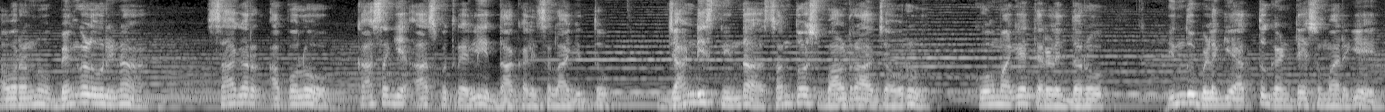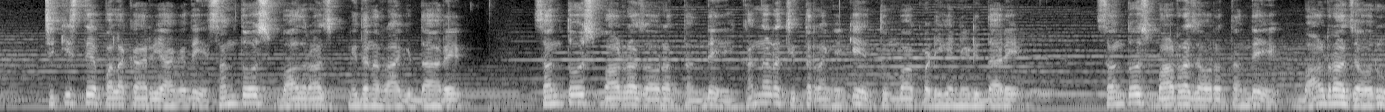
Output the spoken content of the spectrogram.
ಅವರನ್ನು ಬೆಂಗಳೂರಿನ ಸಾಗರ್ ಅಪೋಲೋ ಖಾಸಗಿ ಆಸ್ಪತ್ರೆಯಲ್ಲಿ ದಾಖಲಿಸಲಾಗಿತ್ತು. ಜಾಂಡೀಸ್ನಿಂದ ಸಂತೋಷ್ ಬಾಲರಾಜ್ ಅವರು ಕೋಮಾಗೆ ತೆರಳಿದ್ದರು. ಇಂದು ಬೆಳಗ್ಗೆ ಹತ್ತು ಗಂಟೆ ಸುಮಾರಿಗೆ ಚಿಕಿತ್ಸೆ ಫಲಕಾರಿಯಾಗದೆ ಸಂತೋಷ್ ಬಾಲರಾಜ್ ನಿಧನರಾಗಿದ್ದಾರೆ. ಸಂತೋಷ್ ಬಾಲರಾಜ್ ಅವರ ತಂದೆ ಕನ್ನಡ ಚಿತ್ರರಂಗಕ್ಕೆ ತುಂಬ ಕೊಡುಗೆ ನೀಡಿದ್ದಾರೆ. ಸಂತೋಷ್ ಬಾಲರಾಜ್ ಅವರ ತಂದೆ ಬಾಲರಾಜ್ ಅವರು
